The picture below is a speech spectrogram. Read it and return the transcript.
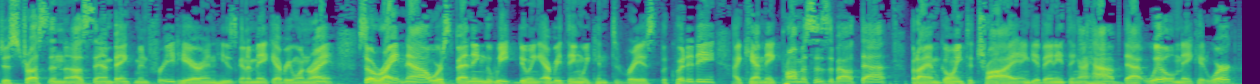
Just trust in uh, Sam Bankman Fried here and he's going to make everyone right. So right now we're spending the week doing everything we can to raise liquidity. I can't make promises about that, but I am going to try and give anything I have that will make it work.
